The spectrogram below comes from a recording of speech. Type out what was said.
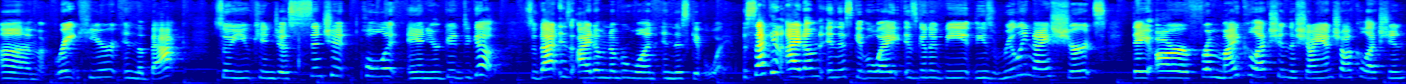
um, right here in the back so you can just cinch it, pull it, and you're good to go. So that is item number one in this giveaway. Second item in this giveaway is gonna be these really nice shirts. They are from my collection, the Cheyann Shaw collection.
